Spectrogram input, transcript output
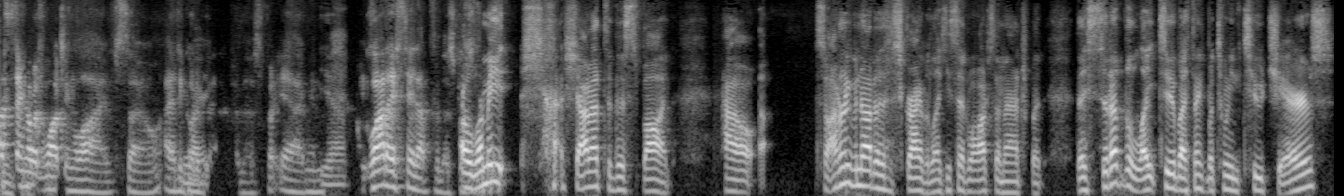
The last thing I was watching live, so I had to go right. to bed for this. But yeah, I mean, yeah, I'm glad I stayed up for this. Oh, let me sh- shout out to this spot. How so I don't even know how to describe it. Like you said, watch the match, but they set up the light tube, I think, between two chairs.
